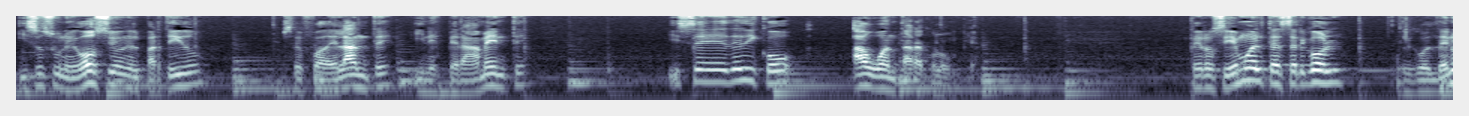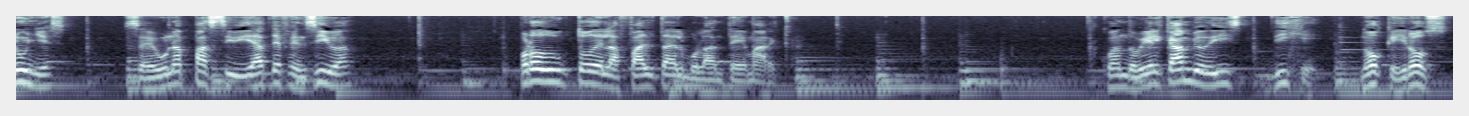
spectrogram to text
hizo su negocio en el partido, se fue adelante inesperadamente y se dedicó a aguantar a Colombia. Pero si vemos el tercer gol, el gol de Núñez, se ve una pasividad defensiva producto de la falta del volante de marca. Cuando vi el cambio dije, no, Queiroz,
